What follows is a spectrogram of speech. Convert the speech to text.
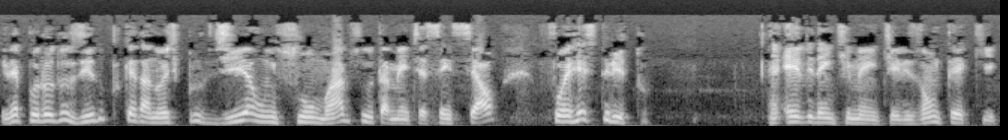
Ele é produzido porque da noite para o dia um insumo absolutamente essencial foi restrito. Evidentemente, eles vão ter que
